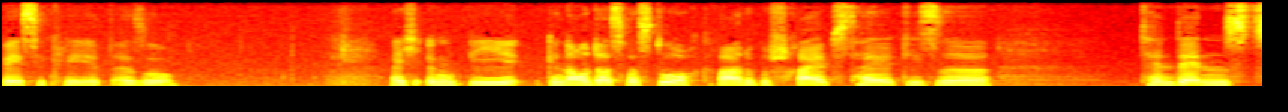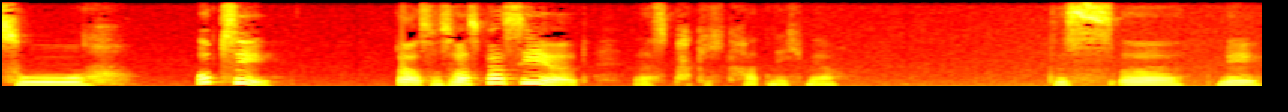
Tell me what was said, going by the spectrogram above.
basically it. Also weil ich irgendwie genau das, was du auch gerade beschreibst, halt diese Tendenz zu, upsie, da ist uns was passiert. Das packe ich gerade nicht mehr. Das, äh, nee.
